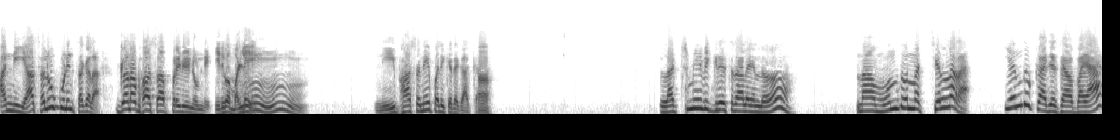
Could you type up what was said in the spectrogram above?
అన్ని యాసలు గుణించగల గణభాష ప్రవీణుణ్ణి. ఇదిగో మళ్ళీ. మ్మ్. నీ భాషనే పలికెదగాక. ఆ, లక్ష్మీ విఘ్నేశ్వరాలయంలో నా ముందున్న చిల్లర ఎందుకు కాజేశావు అబ్బాయా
